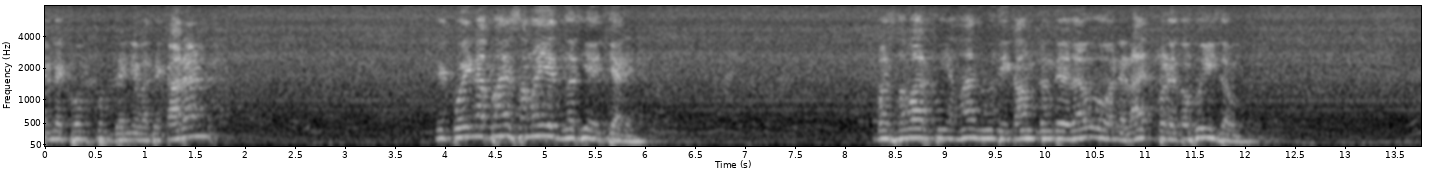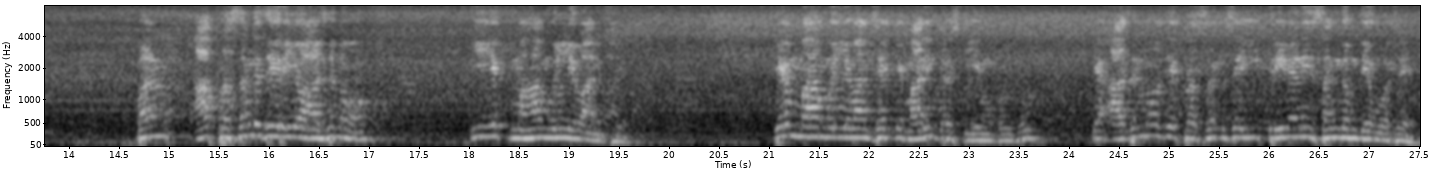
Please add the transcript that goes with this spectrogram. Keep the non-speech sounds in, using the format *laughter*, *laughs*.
એમને ખૂબ ખૂબ ધન્યવાદ છે. કારણ કે કોઈના પાસે સમય જ નથી અત્યારે. સવારથી સાંજ સુધી કામ ધંધે જવું અને રાત પડે તો સુઈ જવું. પણ આ પ્રસંગ જે રહ્યો આજનો, એ એક મહામૂલ્યવાન છે. કેમ મહામૂલ્યવાન છે કે મારી દ્રષ્ટિએ હું કહું છું કે આજનો જે પ્રસંગ છે એ ત્રિવેણી સંગમ જેવો છે.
